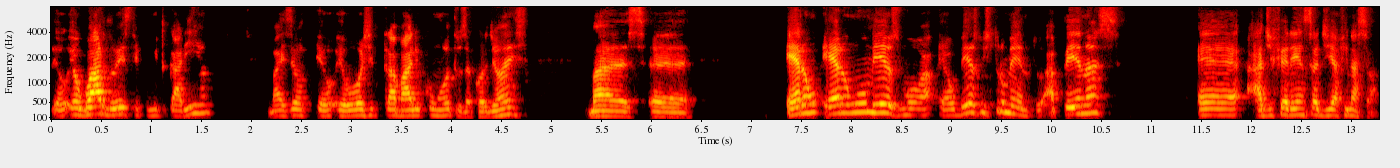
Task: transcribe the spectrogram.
Eu, eu guardo esse com muito carinho, mas eu, eu, eu, hoje trabalho com outros acordeões, mas é, eram, eram o mesmo, é o mesmo instrumento, apenas é, a diferença de afinação.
